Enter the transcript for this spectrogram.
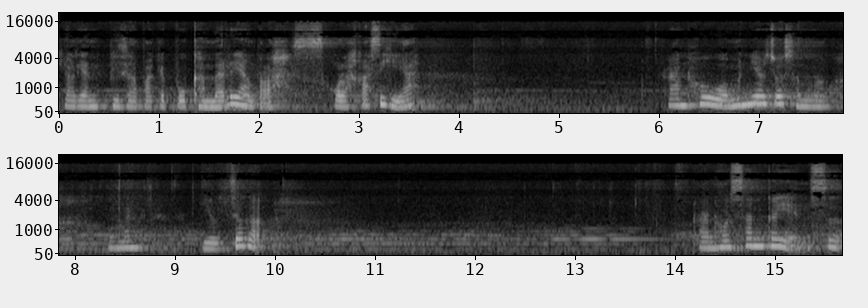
Kalian bisa pakai bu gambar yang telah sekolah kasih ya. Ranho woman ya sama woman. 有这个，然后三个颜色，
